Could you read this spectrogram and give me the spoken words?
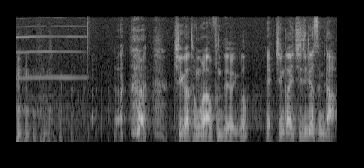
귀가 정말 아픈데요, 이거? 네, 지금까지 지질이었습니다.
